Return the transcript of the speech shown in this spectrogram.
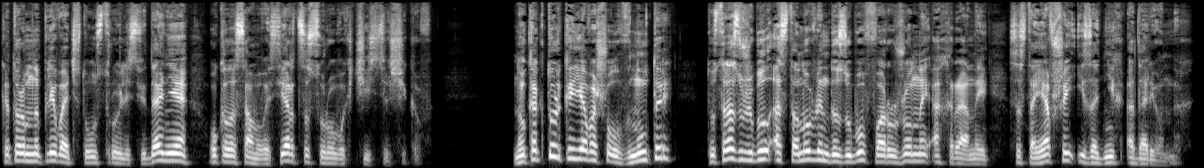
которым наплевать, что устроили свидание около самого сердца суровых чистильщиков. Но как только я вошел внутрь, то сразу же был остановлен до зубов вооруженной охраной, состоявшей из одних одаренных.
